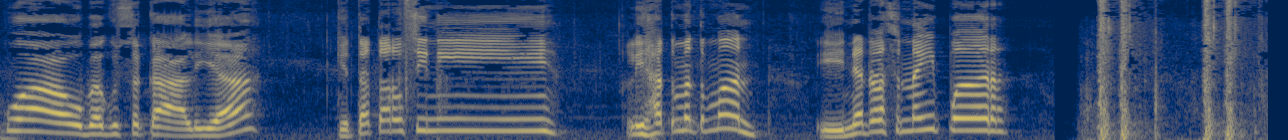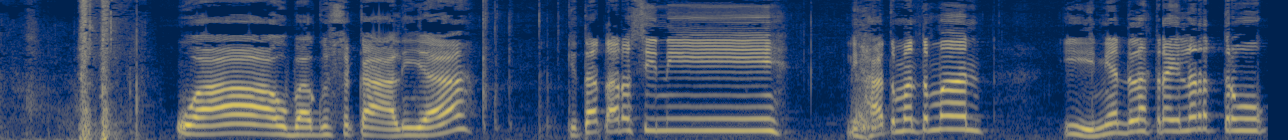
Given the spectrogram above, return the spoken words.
Wow, bagus sekali ya. Kita taruh sini. Lihat teman-teman, ini adalah sniper. Wow, bagus sekali ya. Kita taruh sini. Lihat teman-teman, ini adalah trailer truk.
